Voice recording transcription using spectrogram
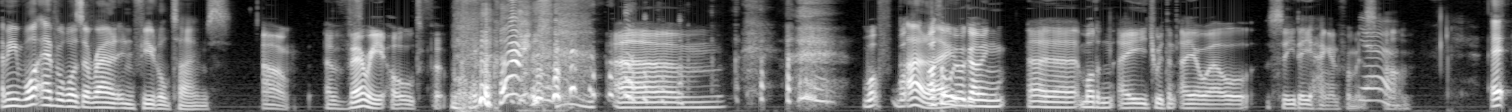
I mean, whatever was around in feudal times. Oh, a very old football. um, what? what I I, don't thought we were going uh, modern age with an AOL CD hanging from its Yeah. arm. It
